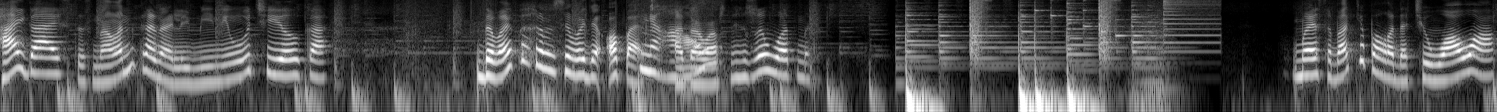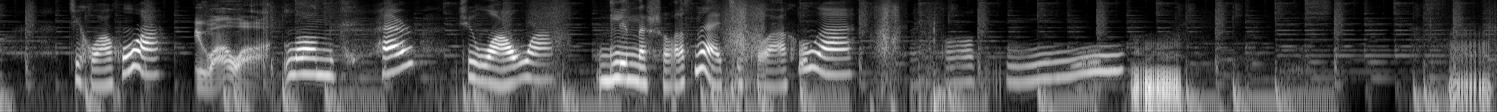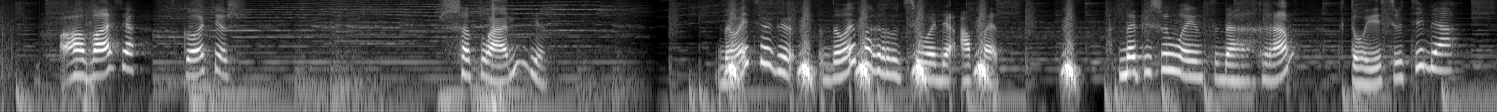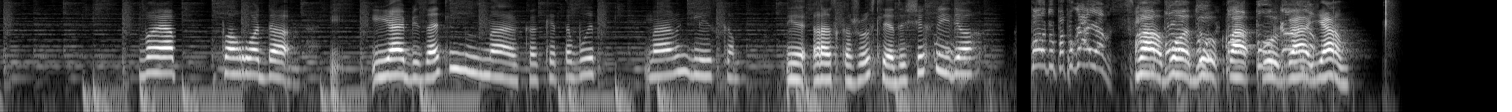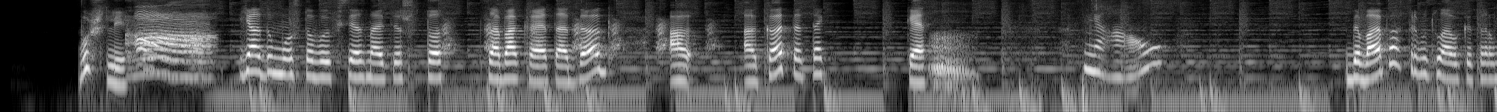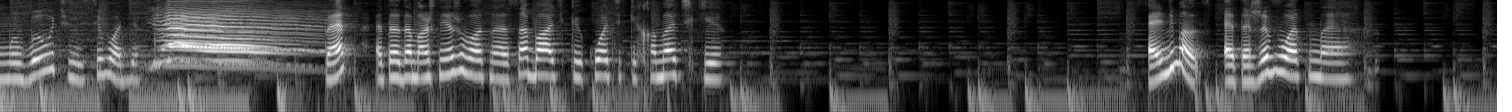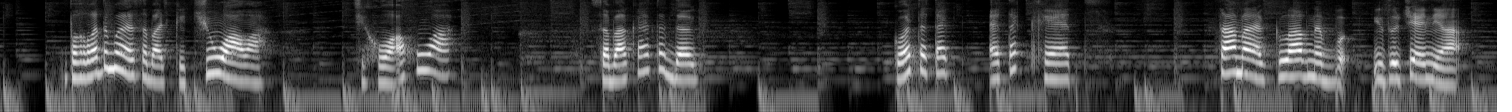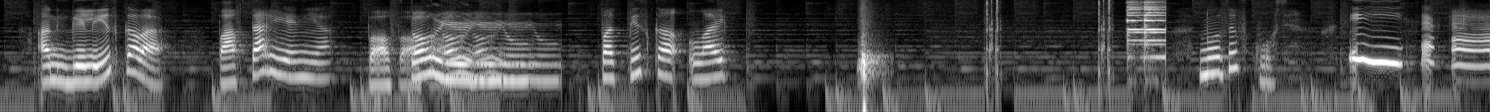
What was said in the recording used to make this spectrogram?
Hi guys, ты снова на канале Мини-училка. Давай поговорим сегодня о о домашних животных. Мои собаки порода Чиуауа, Чихуахуа, Chihuahua. Long hair Чиуауа, длинношерстная Чихуахуа. А Вася Скотиш Шотландия. Давайте, давай поговорим сегодня о пэт. Напиши в мой инстаграм, кто есть у тебя. Твоя порода, и я обязательно знаю, как это будет на английском. И расскажу в следующих видео. Свободу попугаям! Свободу попугаям! Ушли. Я думаю, что вы все знаете, что собака это dog, а, а кот это cat. Мяу. Давай повторим слова, которые мы выучили сегодня. Pet – это домашнее животное, собачки, котики, хомячки. Animals – это животное. Порода моей собачки – чуауа, чихуахуа. Собака – это дог. Кот – это, это cat. Самое главное в изучении английского – повторение. Повторение. Подписка, лайк. Ну, ты в курсе. И-ха.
